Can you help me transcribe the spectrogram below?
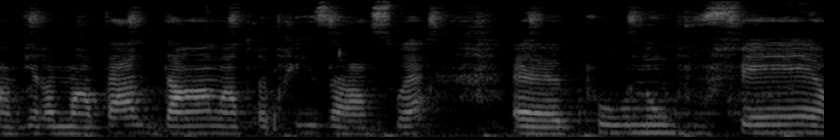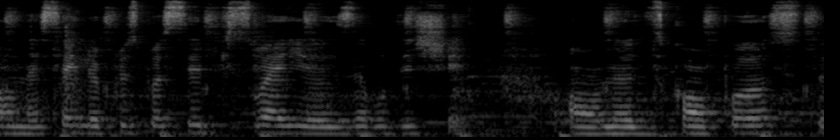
environnemental dans l'entreprise en soi. pour nos bouffets, on essaye le plus possible qu'ils soient zéro déchet. On a du compost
